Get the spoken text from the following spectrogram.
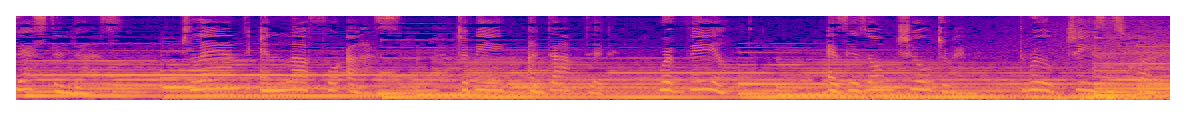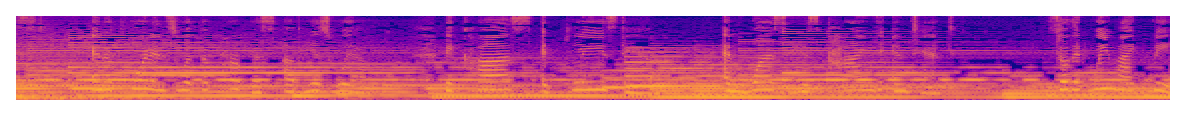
destined us, planned and loved for us to be adopted, revealed as his own children through Jesus Christ in accordance with the purpose of his will, because it pleased him and was his kind intent, so that we might be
